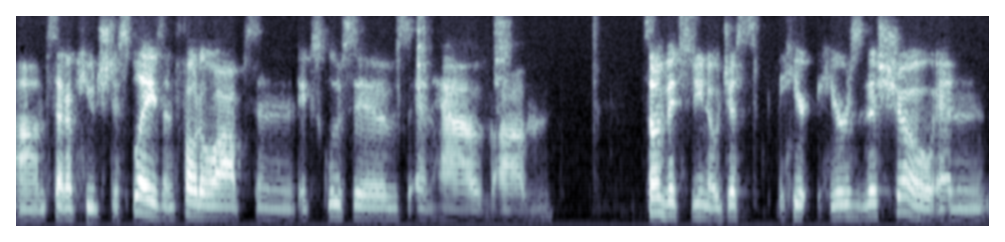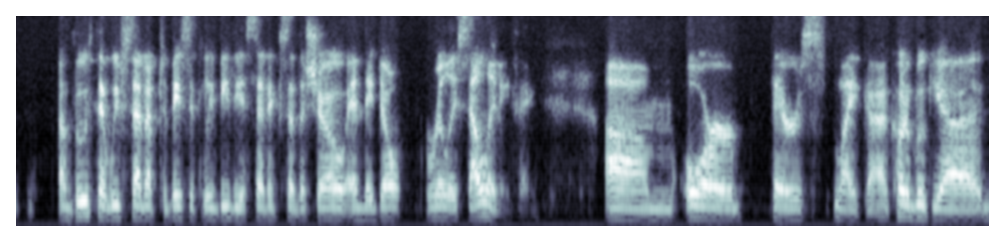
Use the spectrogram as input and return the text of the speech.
um, set up huge displays and photo ops and exclusives and have um, some of it's you know just here here's this show and a booth that we've set up to basically be the aesthetics of the show and they don't really sell anything um, or there's like uh, Kotobukiya,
